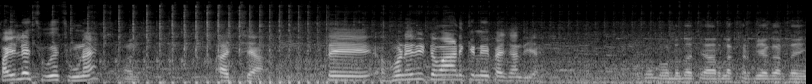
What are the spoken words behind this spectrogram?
ਪਹਿਲੇ ਸੂਏ ਸੂਣਾ ਹੈ। ਅੱਛਾ ਤੇ ਹੁਣ ਇਹਦੀ ਡਿਮਾਂਡ ਕਿੰਨੇ ਪੈਸਿਆਂ ਦੀ ਆ? ਮੁੱਲ ਦਾ 4 ਲੱਖ ਰੁਪਇਆ ਕਰਦਾ ਜੀ।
